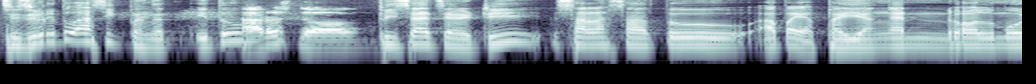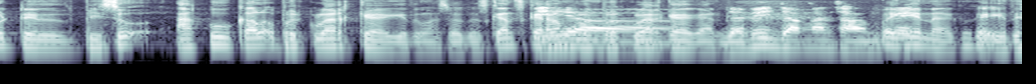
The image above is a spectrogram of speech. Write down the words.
Jujur itu asik banget. Itu harus dong bisa jadi salah satu apa ya bayangan role model besok aku kalau berkeluarga gitu Mas Bagus. Kan sekarang Iya. belum berkeluarga kan. Jadi jangan sampai Pengen aku kayak gitu.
